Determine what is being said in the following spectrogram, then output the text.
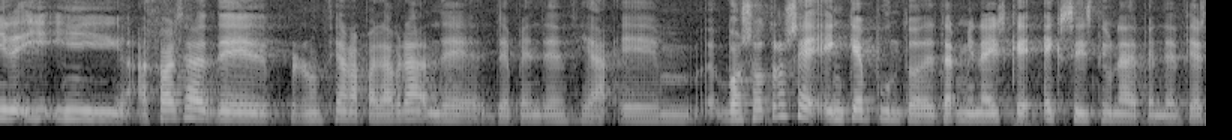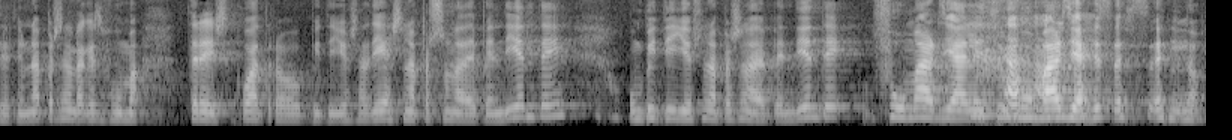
Mire, y, acabas de pronunciar la palabra de dependencia. Em, ¿Vosotros eh, en qué punto determináis que existe una dependencia? Es decir, una persona que se fuma tres, cuatro pitillos al día es una persona dependiente, un pitillo es una persona dependiente, fumar ya, el hecho de fumar ya es... No,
